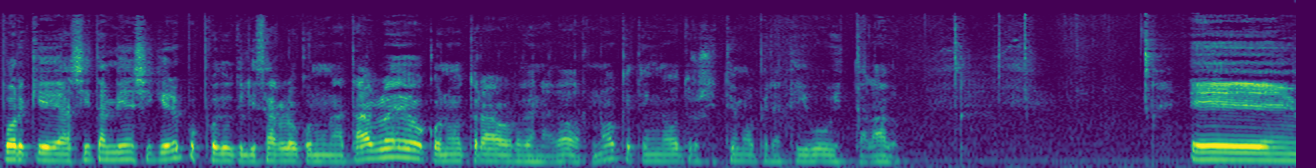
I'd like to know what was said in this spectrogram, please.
porque así también si quiere pues puede utilizarlo con una tablet o con otro ordenador ¿no? que tenga otro sistema operativo instalado eh,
